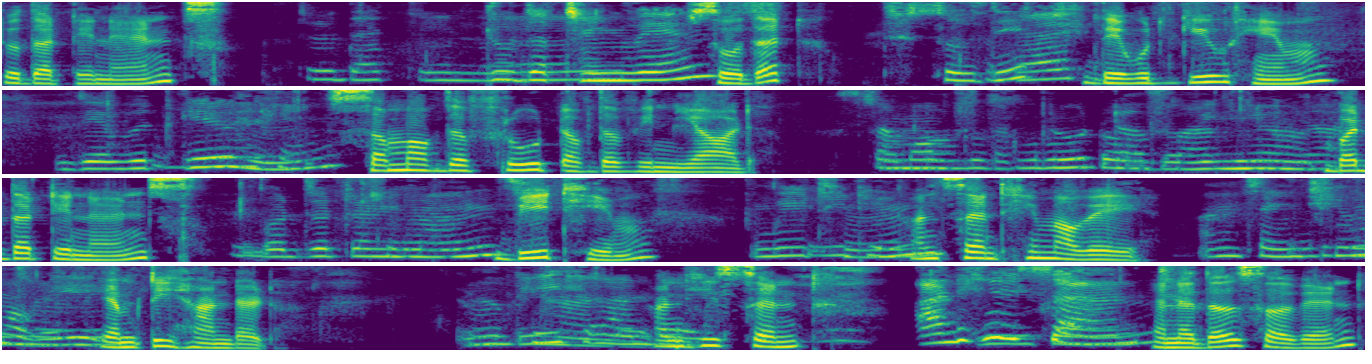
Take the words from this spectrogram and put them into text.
to the tenants to the to the tenants so that so that they would give him they would give him some of the fruit of the vineyard. some of the fruit of the vineyard. But the tenants But the tenants beat him beat him and sent him away and sent him away empty handed. empty handed. And he sent And he sent another servant,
